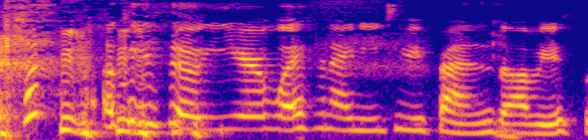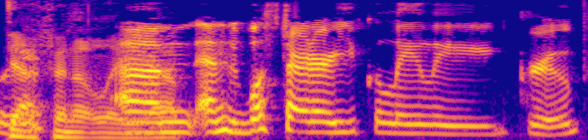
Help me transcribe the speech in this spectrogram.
okay, so your wife and I need to be friends, obviously. Definitely. Um, yeah. and we'll start our ukulele group.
